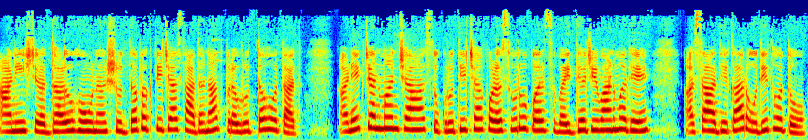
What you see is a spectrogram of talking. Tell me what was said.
आणि श्रद्धाळू होऊन शुद्ध भक्तीच्या साधनात प्रवृत्त होतात. अनेक जन्मांच्या सुकृतीच्या फळस्वरूपच वैद्य जीवांमध्ये असा अधिकार उदित होतो.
